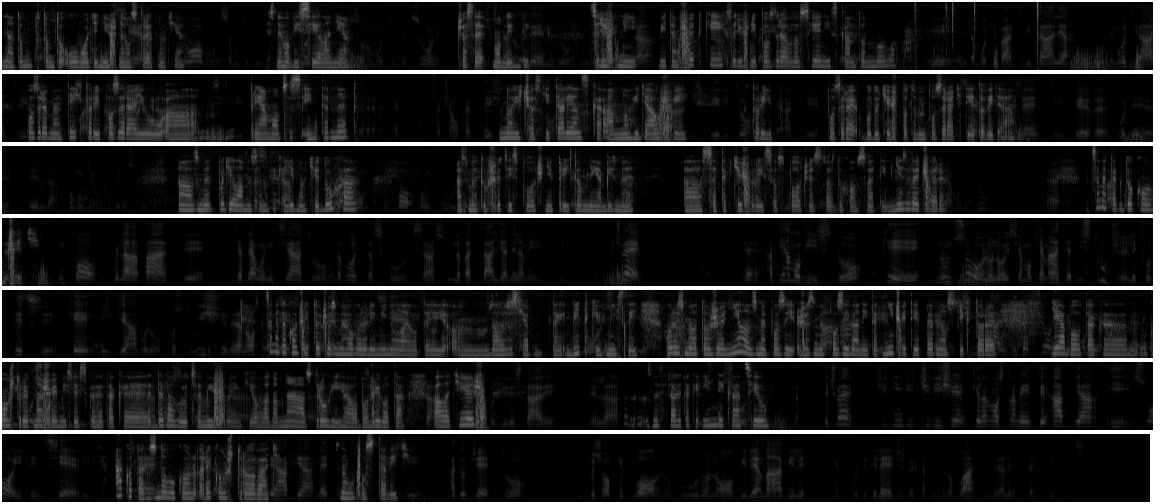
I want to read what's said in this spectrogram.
na tom, v tomto úvode dnešného stretnutia, dnešného vysielania v čase modlitby. Srdečný vítam všetkých, srdečný pozdrav zo Sieny z Kanton Nuovo. Pozdravujem tých, ktorí pozerajú priamo cez internet. Z mnohých častí Talianska a mnohí ďalší, ktorí pozerajú, budú tiež potom pozerať tieto videá. A sme, podielame sa na také jednotie ducha a sme tu všetci spoločne prítomní, aby sme sa tak tešili so spoločenstva s Duchom Svetým. Dnes večer chceme tak dokončiť che abbiamo iniziato la volta scorsa sulla battaglia nella mente. E cioè eh, abbiamo visto che non solo noi siamo chiamati a distruggere le fortezze che il diavolo costruisce nella nostra Chceme dokončiť to, čo sme hovorili minule o tej um, záležitosti tej bitky v mysli. Hovorili sme o tom, že nielen sme, pozý, že sme pozývaní tak ničiť tie pevnosti, ktoré diabol tak um, konštruuje v našej mysli skrze také devalvujúce myšlienky ohľadom nás, druhých alebo života, ale tiež sme si dali také indikáciu, ci dice che la nostra mente abbia i suoi pensieri. Ako tak znovu rekonštruovať, znovu postaviť? Ad oggetto tutto ciò che è buono, puro, nobile, amabile. Ecco, potete leggerlo, il capitolo 4 della lettera ai Filippesi.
